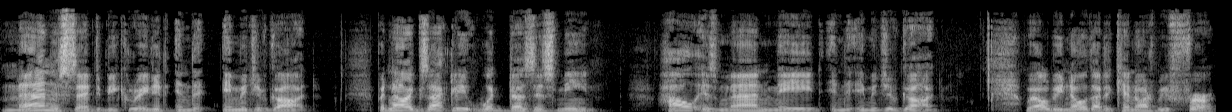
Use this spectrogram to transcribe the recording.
Man is said to be created in the image of God. But now exactly what does this mean? How is man made in the image of God? Well, we know that it cannot refer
